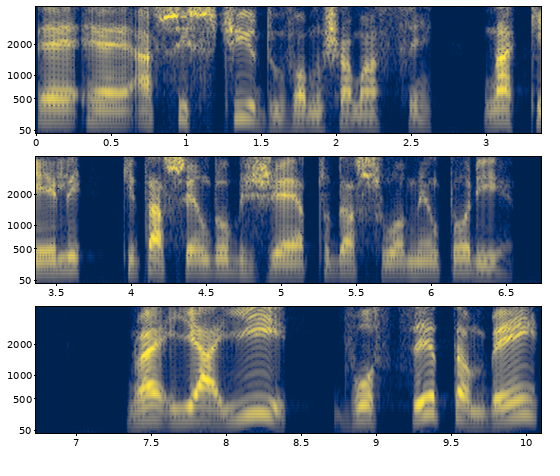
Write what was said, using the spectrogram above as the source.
é, é, assistido, vamos chamar assim, naquele que está sendo objeto da sua mentoria. Não é? E aí você também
